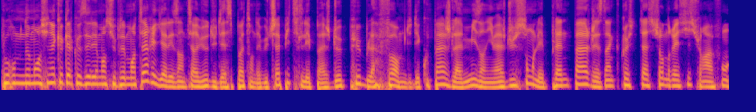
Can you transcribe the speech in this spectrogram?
Pour ne mentionner que quelques éléments supplémentaires, il y a les interviews du despote en début de chapitre, les pages de pub, la forme du découpage, la mise en image du son, les pleines pages, les incrustations de récits sur un fond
